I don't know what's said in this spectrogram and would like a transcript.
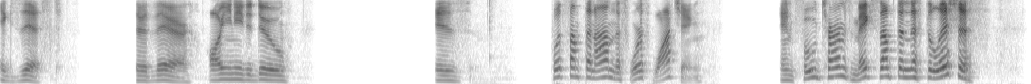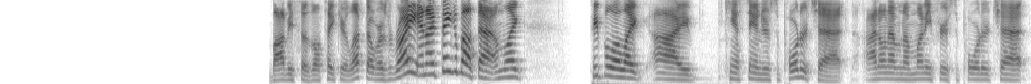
exist. They're there. All you need to do is put something on that's worth watching. In food terms, make something that's delicious. Bobby says, I'll take your leftovers. Right? And I think about that. I'm like, people are like, I can't stand your supporter chat. I don't have enough money for your supporter chat.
